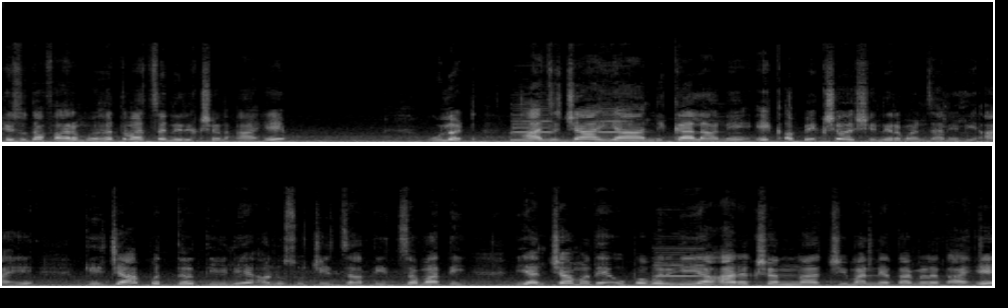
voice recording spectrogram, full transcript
हे सुद्धा फार महत्त्वाचं निरीक्षण आहे. उलट आजच्या या निकालाने एक अपेक्षा अशी निर्माण झालेली आहे की ज्या पद्धतीने अनुसूचित जाती जमाती यांच्यामध्ये उपवर्गीय आरक्षणाची मान्यता मिळत आहे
